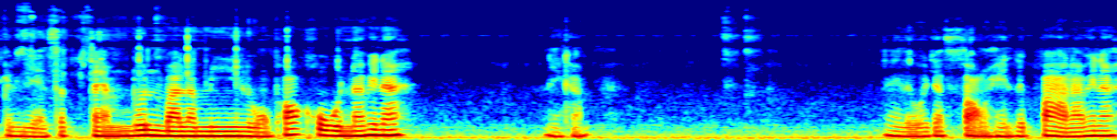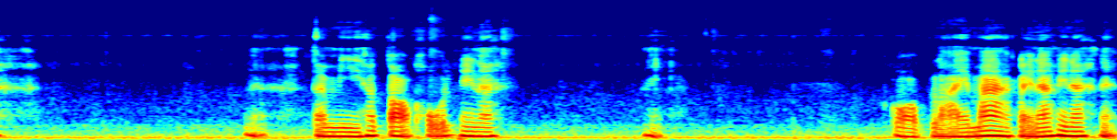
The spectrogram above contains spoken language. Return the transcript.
เป็นเหรียญสแตมรุ่นบารมีหลวงพ่อคูณนะพี่นะนี่ครับไม่รู้ว่าจะส่องเห็นหรือเปล่านะพี่นะแต่มีเขาต่อโค้ดนี่นะ กรอบลายมากเลยนะพี่นะเนี่ย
